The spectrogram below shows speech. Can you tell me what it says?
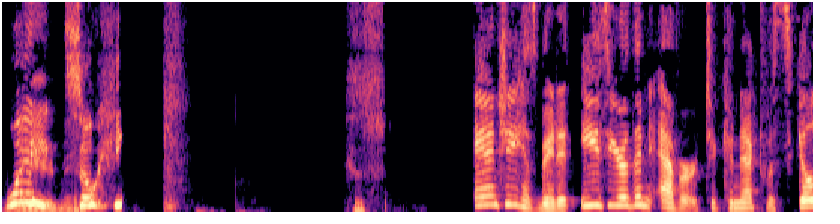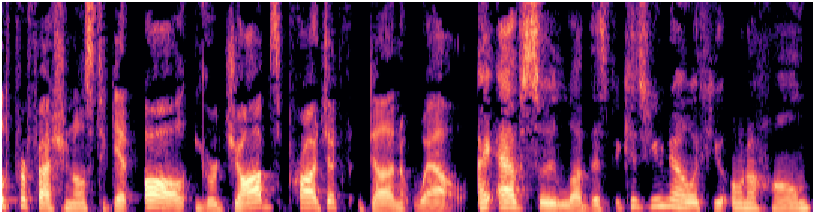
wait. Weird, so he Because Angie has made it easier than ever to connect with skilled professionals to get all your jobs projects done well. I absolutely love this because, you know, if you own a home,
